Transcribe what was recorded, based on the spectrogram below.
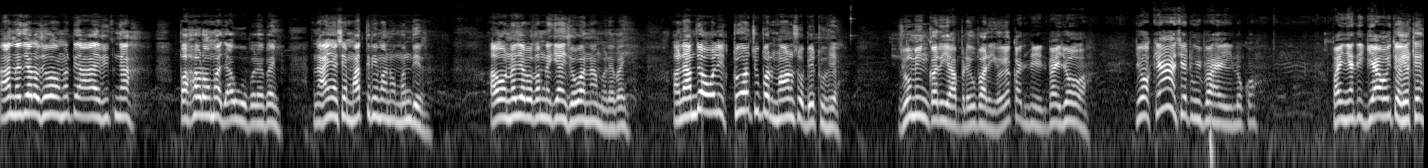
આ નજારો જોવા માટે આ રીતના પહાડોમાં જ આવવું પડે ભાઈ. અને અહીંયા છે માતૃમાનું મંદિર. આવો નજારો તમને ક્યાંય જોવા ના મળે ભાઈ. અને આમ જો ઓલી ટોચ ઉપર માણસો બેઠું છે. ઝૂમિંગ કરીએ આપણે ઊભા રહીએ. એક જ મિનિટ ભાઈ જો જો ક્યાં છે ઊભા છે એ લોકો? ભાઈ ત્યાંથી ગયા હોય તો હેઠે.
